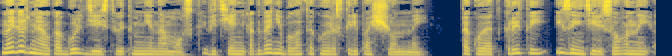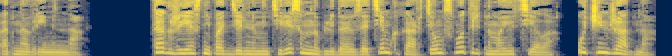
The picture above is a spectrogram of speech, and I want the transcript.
Наверное, алкоголь действует мне на мозг, ведь я никогда не была такой раскрепощенной такой открытой и заинтересованной одновременно. Также я с неподдельным интересом наблюдаю за тем, как Артем смотрит на мое тело. Очень жадно.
